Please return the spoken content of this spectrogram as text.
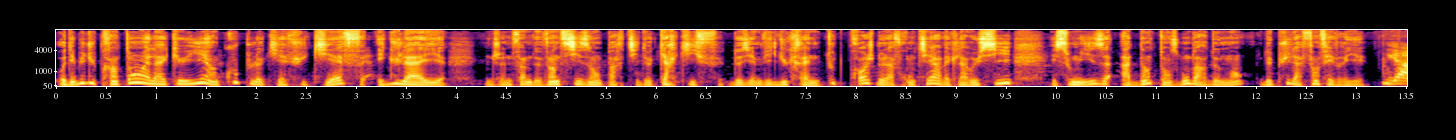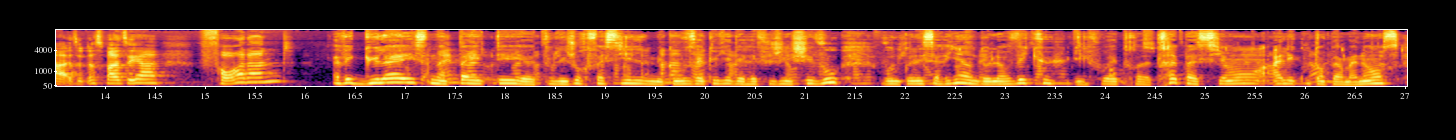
Au début du printemps, elle a accueilli un couple qui a fui Kiev et Gulaï, une jeune femme de 26 ans partie de Kharkiv, deuxième ville d'Ukraine, toute proche de la frontière avec la Russie et soumise à d'intenses bombardements depuis la fin février. Avec Gulay, ce n'a pas été euh, tous les jours facile, mais quand vous accueillez des réfugiés chez vous, vous ne connaissez rien de leur vécu. Il faut être euh, très patient, à l'écoute en permanence.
